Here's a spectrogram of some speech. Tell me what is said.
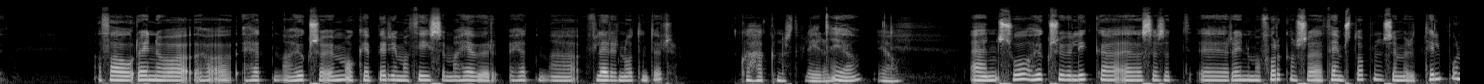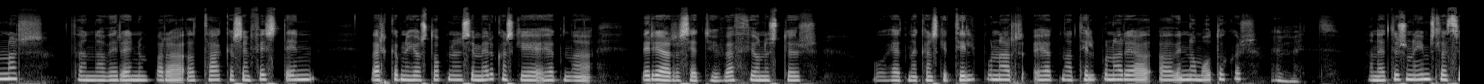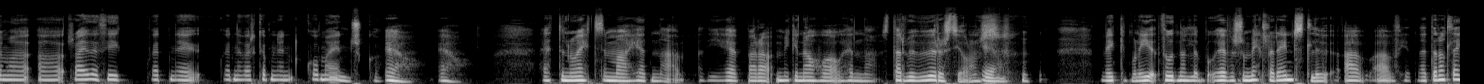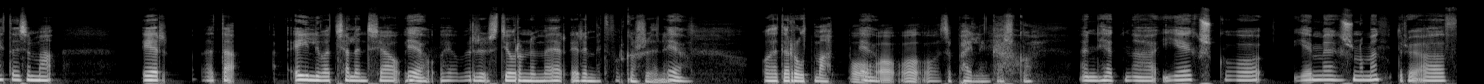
að þá reynum við að, hérna, hugsa um, ok, byrjum á því sem að hefur hérna, fleiri notendur Hvað hagnast fleirum? Já. Já. En svo hugsaum við líka eða sagt, eh, reynum að forgansa þeim stopnum sem eru tilbúnar þannig að við reynum bara að taka sem fyrst inn verkefni hjá stopnum sem eru kannski hérna, byrjar að setja vefþjónustur og hérna, kannski tilbúnar hérna, tilbúnari að, að vinna á mót okkur. Einmitt. Þannig að þetta er svona ýmslegt sem að, að ræða því hvernig, hvernig verkefnin koma inn sko. Já, já. Þetta er nú eitt sem að hérna, að ég hef bara mikið áhuga á hérna starfi vörustjórans. Mikið búin, ég, þú hefur svo mikla reynslu af, af hérna, þetta er náttúrulega eitt af því sem að er þetta eilífa challenge hjá, hjá, Já. hjá vörustjórunum er, er einmitt forgansröðinni Já. og þetta roadmap og, og, og, og þessar pælingar sko. En hérna, ég sko, ég er með svona möndru að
